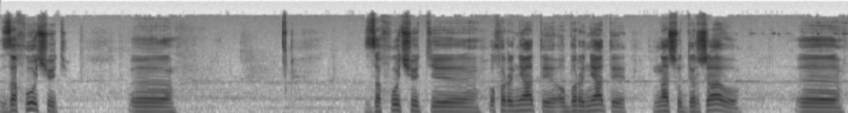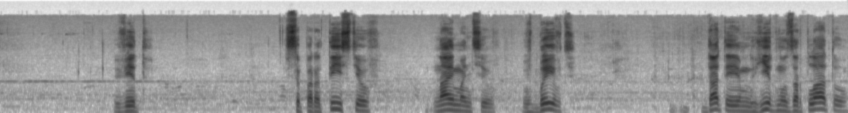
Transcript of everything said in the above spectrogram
захочуть, е, захочуть е, охороняти, обороняти нашу державу е, від сепаратистів, найманців, вбивць, дати їм гідну зарплату,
